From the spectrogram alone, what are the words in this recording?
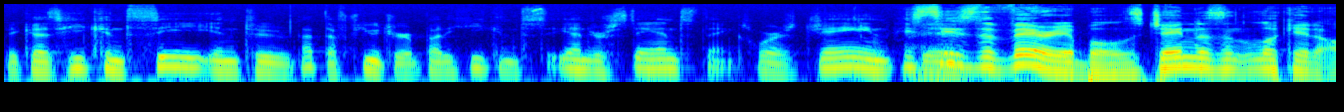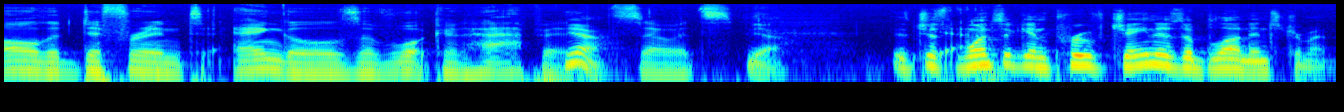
because he can see into not the future, but he can see, he understands things whereas Jayne He is- sees the variables. Jayne doesn't look at all the different angles of what could happen. Yeah. So it's yeah. It's just Yeah. once again proof Jayne is a blunt instrument.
